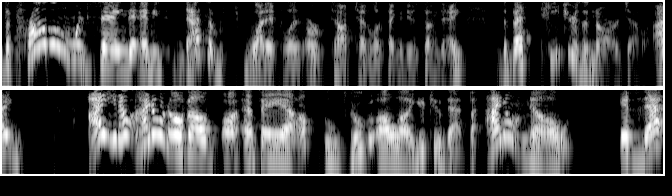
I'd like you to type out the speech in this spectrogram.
The problem with saying that Ebisu, that's a what if list or top 10 list I can do someday. The best teachers of Naruto. I, I, you know, I don't know if I'll, uh, if a, uh, I'll Google, I'll uh, YouTube that, but I don't know if that,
